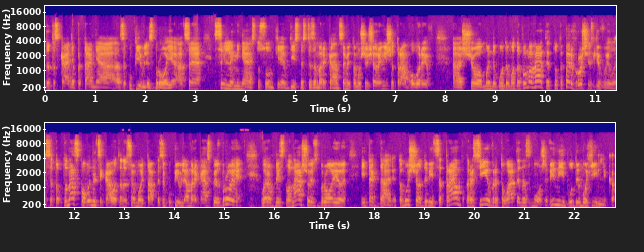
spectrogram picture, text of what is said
дотискання питання закупівлі зброї. А це сильно міняє стосунки в дійсності з американцями, тому що що раніше Трамп говорив, що ми не будемо допомагати, то тепер гроші з'явилися. Тобто, нас повинно цікавити на цьому етапі закупівля американської зброї, виробництво нашої зброї і так далі. Тому що дивіться, Трамп Росію врятувати не зможе. Він їй буде могильником.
